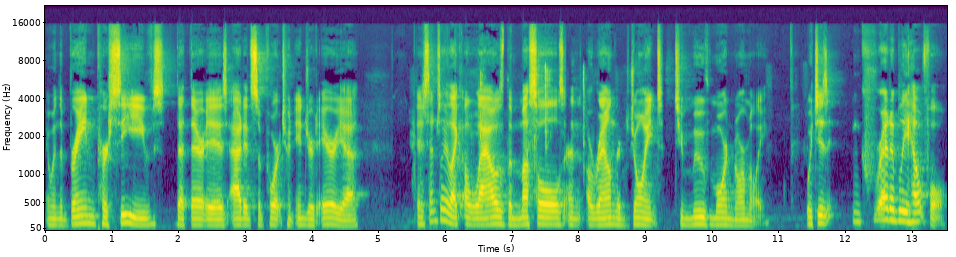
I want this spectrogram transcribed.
And when the brain perceives that there is added support to an injured area, it essentially like allows the muscles and around the joint to move more normally, which is incredibly helpful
